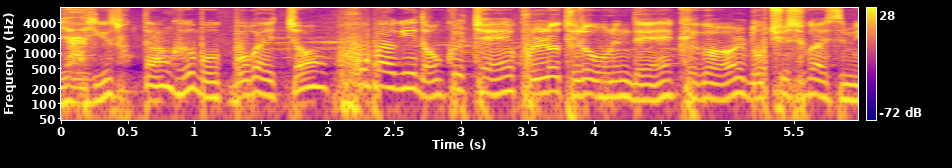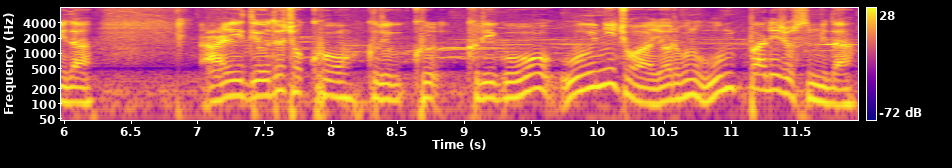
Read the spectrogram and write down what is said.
야 이게 속담 그거 뭐, 뭐가 있죠? 호박이 넝쿨째 굴러 들어오는데 그걸 놓칠 수가 있습니다. 아이디어도 좋고 그리고, 그, 그리고 운이 좋아 여러분 운빨이 좋습니다.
